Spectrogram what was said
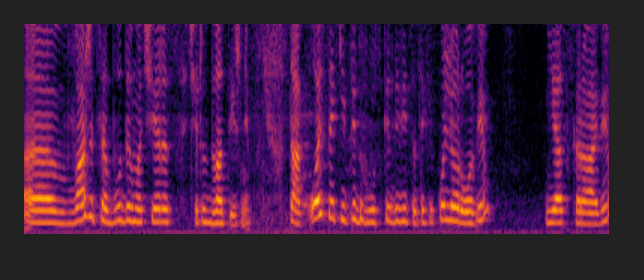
Е, Важиться будемо через, через два тижні. Так, ось такі підгузки, дивіться, такі кольорові, яскраві.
